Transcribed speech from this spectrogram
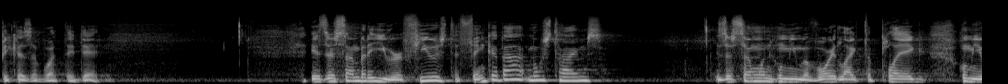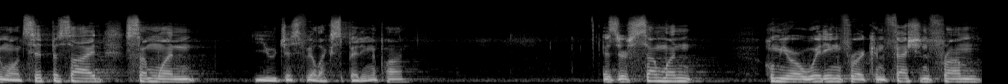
because of what they did? Is there somebody you refuse to think about most times? Is there someone whom you avoid like the plague, whom you won't sit beside, someone you just feel like spitting upon? Is there someone whom you are waiting for a confession from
